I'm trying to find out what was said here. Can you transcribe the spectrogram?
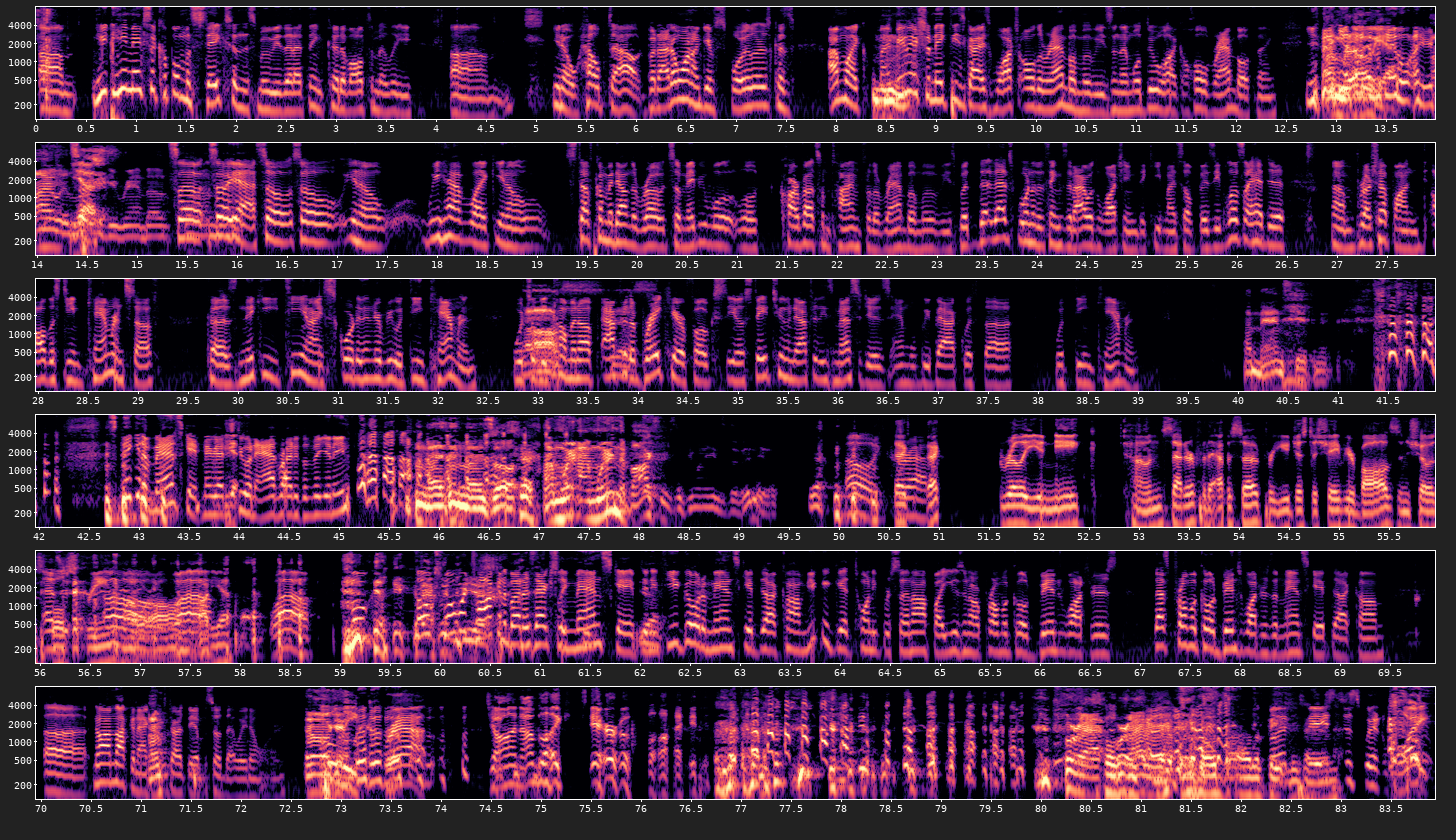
um, he he makes a couple mistakes in this movie that I think could have ultimately um, you know helped out, but I don't want to give spoilers because. I'm like, maybe I should make these guys watch all the Rambo movies, and then we'll do like a whole Rambo thing. You know, I'm you know ready. what I mean? Like- I would Yeah. love to do Rambo. so Um, so yeah so so you know we have like you know stuff coming down the road so maybe we'll we'll carve out some time for the rambo movies but th- that's one of the things that i was watching to keep myself busy plus i had to um, brush up on all this dean cameron stuff because nikki t and i scored an interview with dean cameron which will be Oh, coming up after yes. the break here folks you know stay tuned after these messages and we'll be back with uh with dean cameron I'm manscaping it. speaking of manscaped maybe i just Yeah. do an ad right at the beginning might, might as well. I'm, wear, I'm wearing the boxers if you want to use the video. Yeah. holy that, crap that really unique tone setter for the episode for you just to shave your balls and show us As full a- screen Oh, while we're all wow. on audio. Wow. Folks, folks, what we're talking about is actually Manscaped, and if you go to manscaped.com, you can get 20% off by using our promo code BingeWatchers. That's promo code BingeWatchers at manscaped.com. Uh, no, I'm not going to actually I'm- start the episode that way. Don't worry. Oh, okay. Holy crap, John! I'm like terrified. we're at Holds we're his- at he it. all the My fate in his face hand. just went white.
